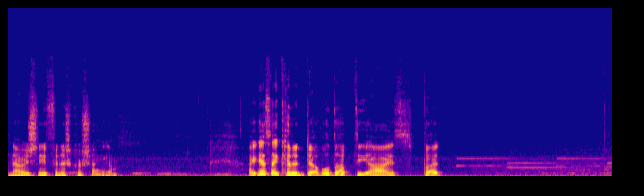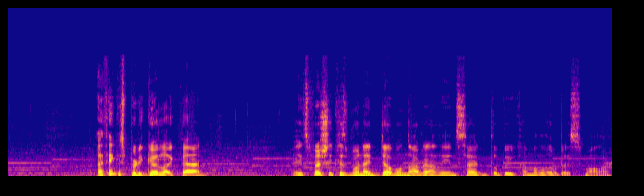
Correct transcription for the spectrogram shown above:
Now we just need to finish crocheting them. I guess I could have doubled up the eyes, but... I think it's pretty good like that. Especially because when I double knot it on the inside, they'll become a little bit smaller.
